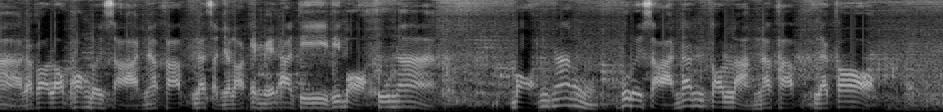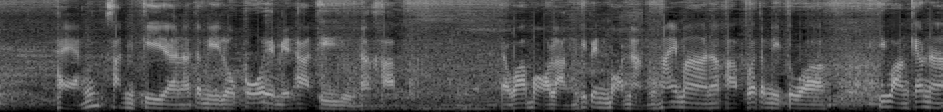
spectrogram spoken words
อ่าแล้วก็รอบห้องโดยสารนะครับ และสัญลักษณ์ MSRT ที่เบาะคู่หน้าเบาะนั่งผู้โดยสารด้านตอนหลังนะครับ แล้วก็แผงคันเกียร์นะจะมีโลโก้ MSRT อยู่นะครับ แต่ว่าเบาะหลังที่เป็นเบาะหนังให้มานะครับ ก็จะมีตัวที่วางแก้วน้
